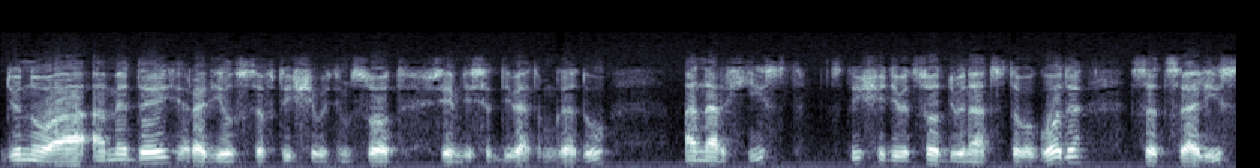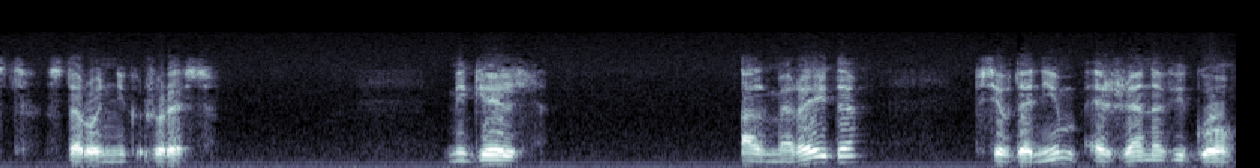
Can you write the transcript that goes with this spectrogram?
Дюнуа Амедей родился в 1879 году, анархист с 1912 года, социалист, сторонник Журес. Мигель Альмерейда, псевдоним Эжена Виго,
